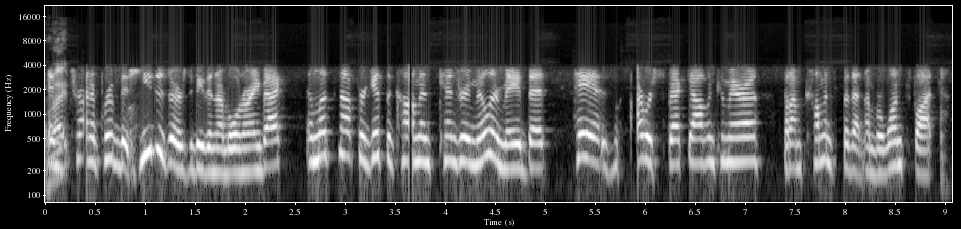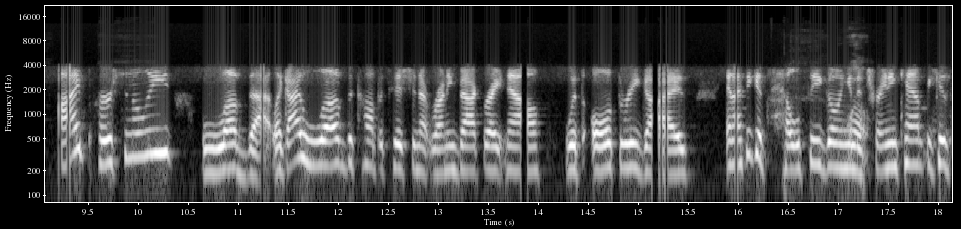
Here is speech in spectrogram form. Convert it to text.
and Right. trying to prove that he deserves to be the number one running back. And let's not forget the comments Kendre Miller made that, hey, I respect Alvin Kamara, but I'm coming for that number one spot. I personally love that. Like, I love the competition at running back right now with all three guys. And I think it's healthy going Well- into training camp because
